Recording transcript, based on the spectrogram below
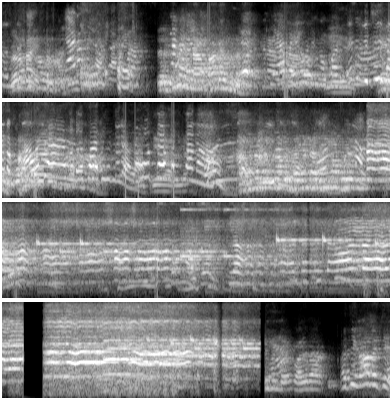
ஒண்ணுக்கு மேல போயிடுச்சு.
